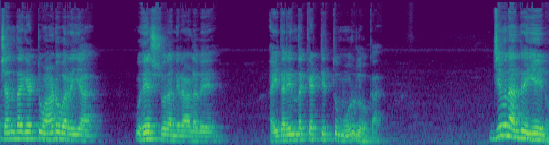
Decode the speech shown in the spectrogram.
ಚಂದಗೆಟ್ಟು ಆಡುವರಯ್ಯ, ಗುಹೇಶ್ವರ ನಿರಾಳವೇ. ಐದರಿಂದ ಕೆಟ್ಟಿತ್ತು ಮೂರು ಲೋಕ. ಜೀವನ ಅಂದರೆ ಏನು?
